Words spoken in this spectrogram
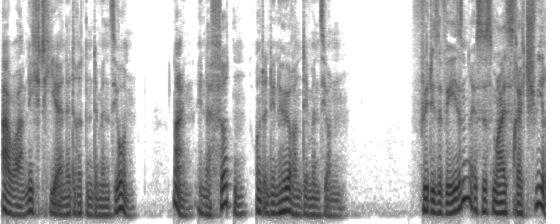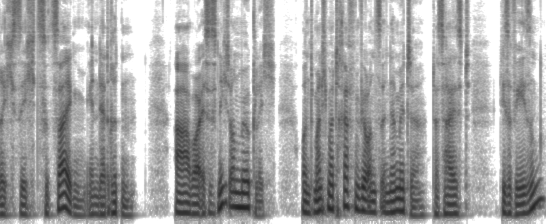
Aber nicht hier in der dritten Dimension. Nein, in der vierten und in den höheren Dimensionen. Für diese Wesen ist es meist recht schwierig, sich zu zeigen in der dritten. Aber es ist nicht unmöglich. Und manchmal treffen wir uns in der Mitte. Das heißt, diese Wesen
